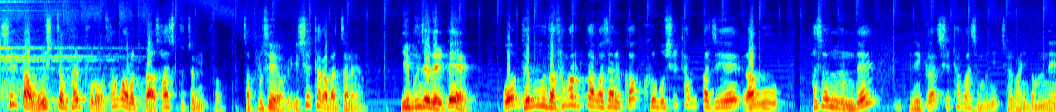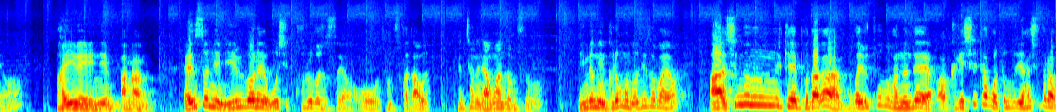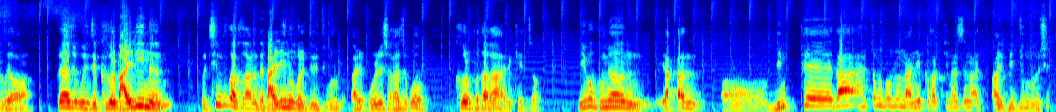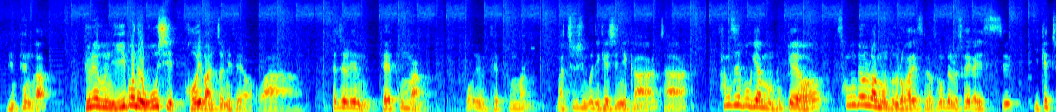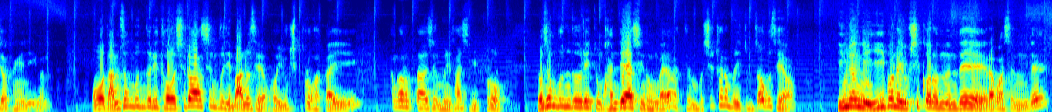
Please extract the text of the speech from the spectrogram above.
싫다 50.8% 상관없다 49.2%. 자 보세요. 이게 싫다가 맞잖아요. 이 문제 낼 때 어, 대부분 다 상관없다고 하지 않을까? 그거 뭐 싫다고까지 해? 라고 하셨는데, 보니까 싫다고 하신 분이 절반이 넘네요. 바이웨이님, 망함. 앤서님, 1번에 59를 거셨어요. 오, 점수가 나오, 괜찮은 양호한 점수. 임명님, 그런 건 어디서 봐요? 아, 신문 이렇게 보다가 누가 유튜브 봤는데, 아, 그게 싫다고 어떤 분이 하시더라고요. 그래가지고 이제 그걸 말리는, 그 친구가 그거 하는데 말리는 걸 또 유튜브로 말- 올리셔가지고, 그걸 보다가 이렇게 했죠. 이거 보면 약간 어, 민폐다 할 정도는 아닐 것 같긴 하지만, 아니, 민 정도는 시- 민폐인가? 듀랩은 2번에 50, 거의 만점이세요. 와. 해즐님, 대폭망. 어, 이거 대폭망? 맞추신 분이 계시니까. 자, 상세 보기 한번 볼게요. 성별로 한번 보도록 하겠습니다. 성별로 차이가 있, 있겠죠, 당연히 이건. 어, 남성분들이 더 싫어하시는 분이 많으세요. 거의 60% 가까이. 상관없다 하시는 분이 42%. 여성분들이 좀 관대하신 건가요? 하여튼 뭐 싫다는 분이 좀 적으세요. 임명님 2번에 60 걸었는데 라고 하셨는데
